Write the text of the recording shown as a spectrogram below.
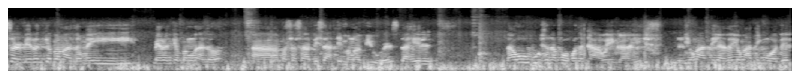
Sir, meron ka bang ano, may meron ka bang ano, ah, masasabi sa ating mga viewers dahil nauubusan na po ako ng away, guys. Yung ating ano, yung ating model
